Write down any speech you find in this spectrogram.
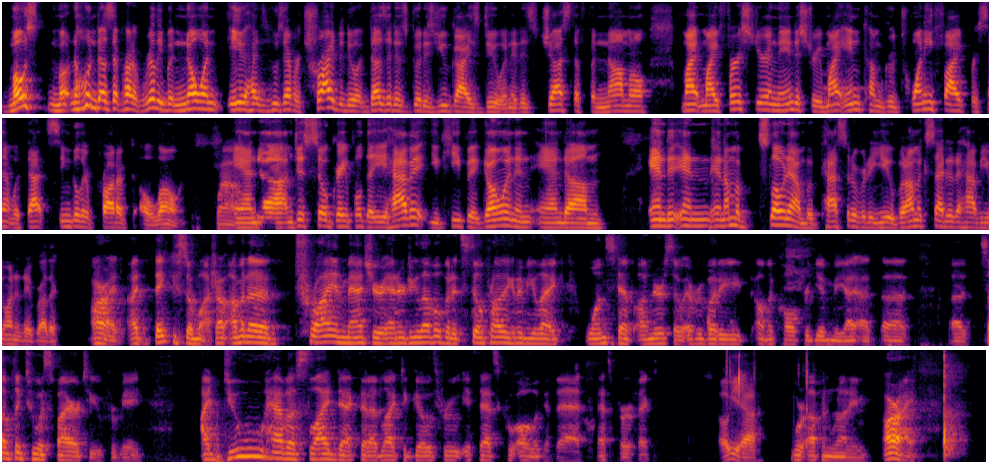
Most no one does that product really, but no one has, who's ever tried to do it does it as good as you guys do, and it is just a phenomenal. My my first year in the industry, my income grew twenty five percent with that singular product alone. Wow! And uh, I'm just so grateful that you have it. You keep it going, and and um, and and and I'm gonna slow down, but pass it over to you. But I'm excited to have you on today, brother. All right, I thank you so much. I'm, I'm gonna try and match your energy level, but it's still probably gonna be like one step under. So everybody on the call, forgive me. I, uh, uh, something to aspire to for me. I do have a slide deck that I'd like to go through if that's cool. Oh, look at that. That's perfect. Oh yeah, we're up and running. All right,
